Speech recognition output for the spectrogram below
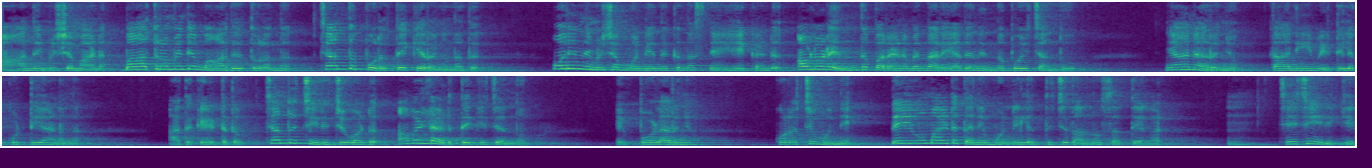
ആ നിമിഷമാണ് ബാത്റൂമിന്റെ വാതിൽ തുറന്ന് ചന്തു പുറത്തേക്ക് ഇറങ്ങുന്നത്. ഒരു നിമിഷം മുന്നിൽ നിൽക്കുന്ന സ്നേഹയെ കണ്ട് അവളോട് എന്ത് പറയണമെന്നറിയാതെ നിന്നുപോയി ചന്തു. ഞാൻ അറിഞ്ഞു താൻ ഈ വീട്ടിലെ കുട്ടിയാണെന്ന്. അത് കേട്ടതും ചന്തു ചിരിച്ചുകൊണ്ട് അവളുടെ അടുത്തേക്ക് ചെന്നു. എപ്പോൾ അറിഞ്ഞു? കുറച്ചു മുന്നേ ദൈവമായിട്ട് തന്നെ മുന്നിൽ എത്തിച്ചു തന്നു സത്യങ്ങൾ. ചേച്ചി ഇരിക്കെ.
